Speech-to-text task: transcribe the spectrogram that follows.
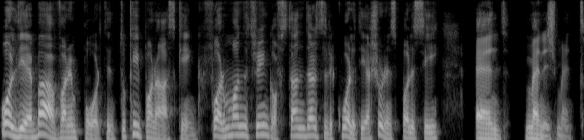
All the above are important to keep on asking for monitoring of standards, the quality assurance policy, and management.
